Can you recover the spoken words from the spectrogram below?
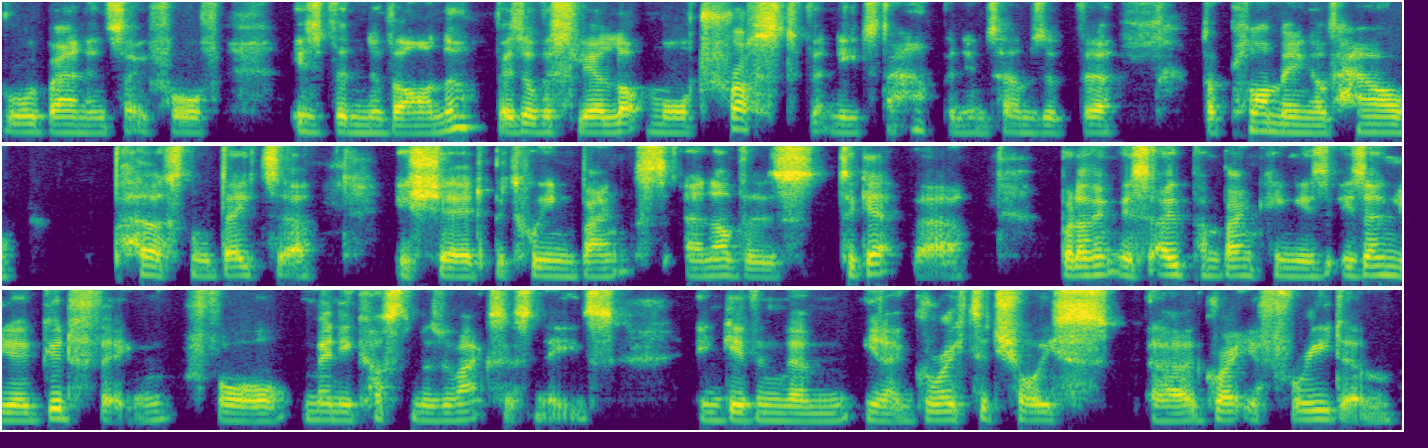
broadband and so forth is the nirvana. There's obviously a lot more trust that needs to happen in terms of the the plumbing of how personal data is shared between banks and others to get there. But I think this open banking is, is only a good thing for many customers with access needs in giving them you know, greater choice, uh, greater freedom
